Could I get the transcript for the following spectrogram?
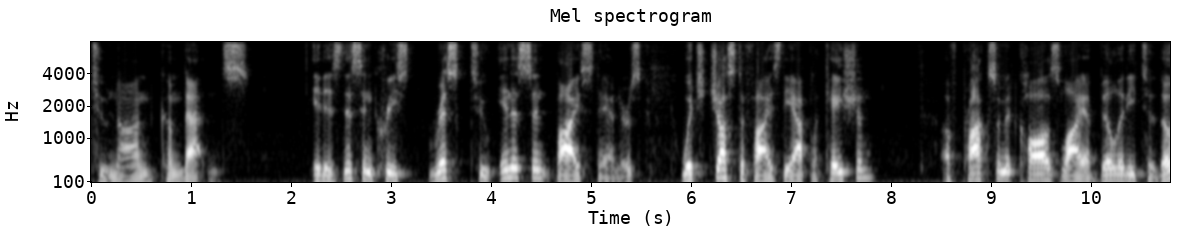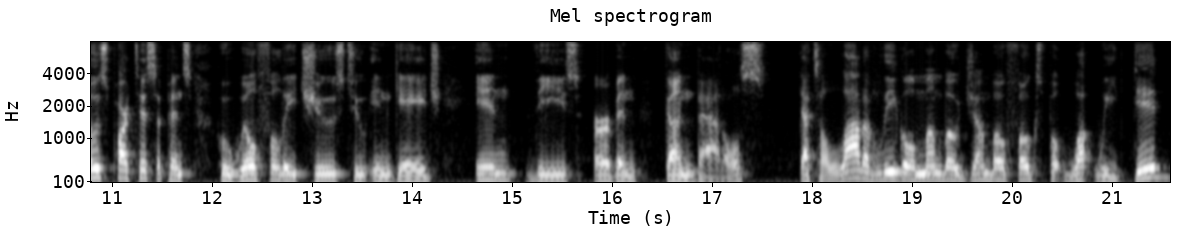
to non combatants. It is this increased risk to innocent bystanders which justifies the application of proximate cause liability to those participants who willfully choose to engage in these urban gun battles. That's a lot of legal mumbo jumbo, folks, but what we did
